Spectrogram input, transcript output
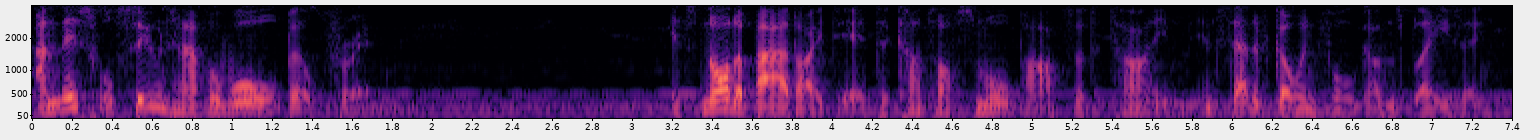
and this will soon have a wall built for it. It's not a bad idea to cut off small parts at a time, instead of going full guns blazing.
